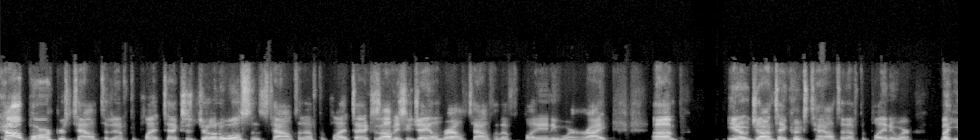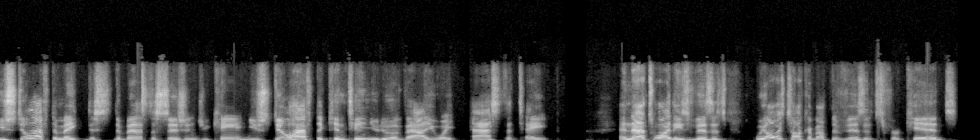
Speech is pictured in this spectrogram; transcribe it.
Kyle Parker's talented enough to play at Texas. Jonah Wilson's talented enough to play at Texas. Obviously, Jalen Brown's talented enough to play anywhere, right? Um, you know, Johntay Cook's talented enough to play anywhere but you still have to make this, the best decisions you can. You still have to continue to evaluate past the tape. And that's why these visits, we always talk about the visits for kids,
